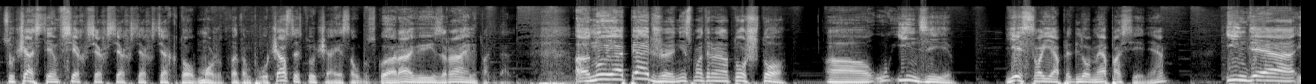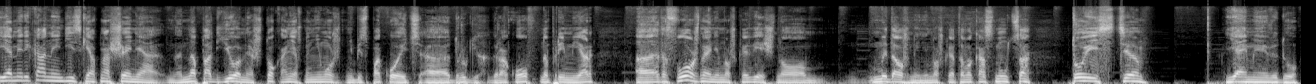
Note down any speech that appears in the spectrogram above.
с участием всех-всех-всех-всех-всех, кто может в этом поучаствовать, включая Саудовскую Аравию, Израиль и так далее. А, ну и опять же, несмотря на то, что а, у Индии есть свои определенные опасения, Индия и американо-индийские отношения на подъеме, что, конечно, не может не беспокоить а, других игроков, например, это сложная немножко вещь, но мы должны немножко этого коснуться. То есть, э, я имею в виду,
